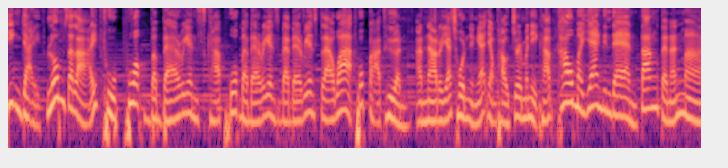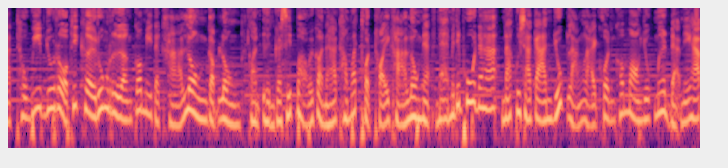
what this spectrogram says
ยิ่งใหญ่ ล่มสลายถูกพวก barbarians ครับ พวก barbarians barbarians แปลว่าพวกป่าเถื่อนอนาารยชนอย่างเงี้ยอย่างเผ่าเยอรมนิกครับ เข้ามาแย่งดินแดน ตั้งแต่นั้นมาทวีปยุโรปที่เคยรุ่งเรืองก็มีแต่ขาลงกับลง ก่อนอื่นกระซิบบอกไว้ก่อนนะฮะคำว่าถดถอยขาลงเนี่ยแม่ไม่ได้พูดนะฮะนักวิชาการยุคหลังหลายคนเขามองยุคมืดแบบนี้ครับ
